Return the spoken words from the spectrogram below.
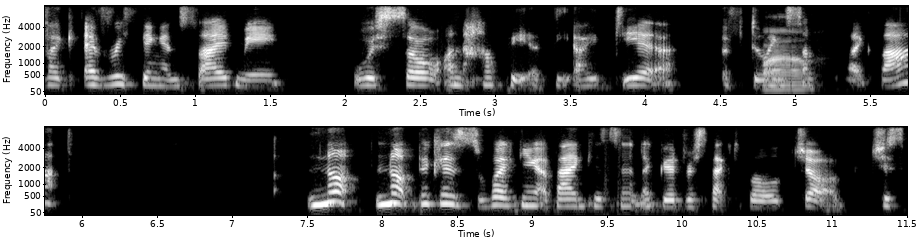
like everything inside me was so unhappy at the idea of doing wow. something like that. Not not because working at a bank isn't a good, respectable job, just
